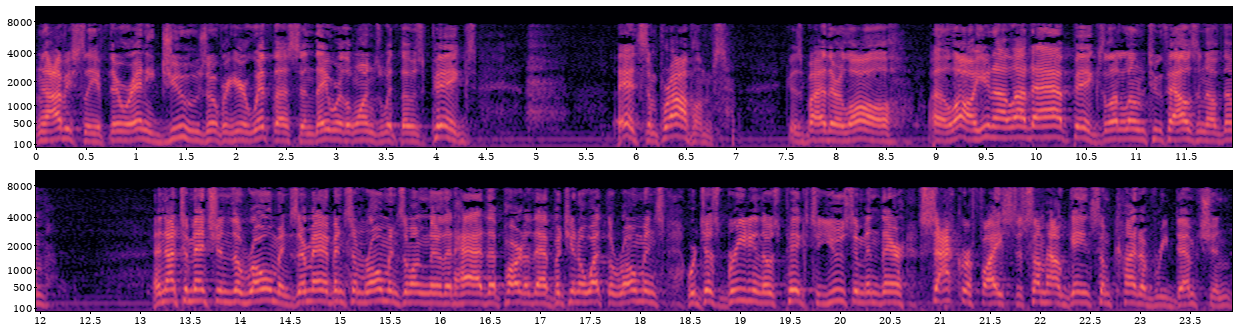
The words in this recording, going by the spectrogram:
Now, obviously, if there were any Jews over here with us and they were the ones with those pigs, they had some problems. Because by their law, by the law, you're not allowed to have pigs, let alone 2,000 of them. And not to mention the Romans. There may have been some Romans among there that had that part of that, but you know what? The Romans were just breeding those pigs to use them in their sacrifice to somehow gain some kind of redemption.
